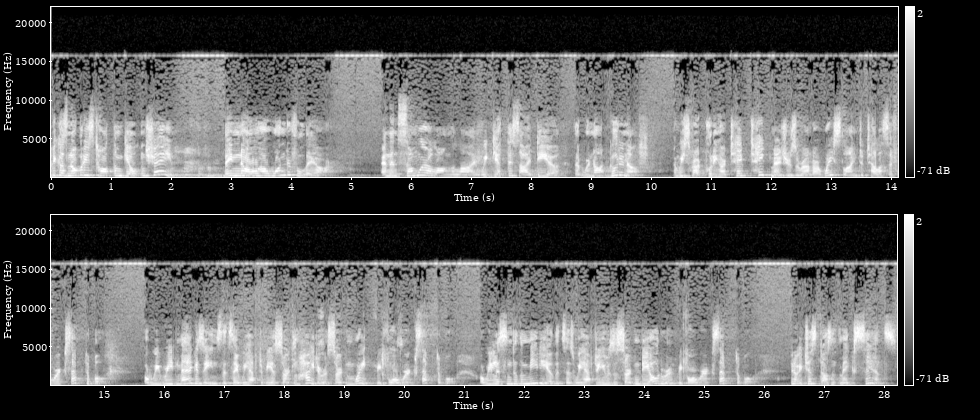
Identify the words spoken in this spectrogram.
because nobody's taught them guilt and shame. They know how wonderful they are. And then somewhere along the line, we get this idea that we're not good enough. And we start putting our tape, tape measures around our waistline to tell us if we're acceptable. Or we read magazines that say we have to be a certain height or a certain weight before we're acceptable. Or we listen to the media that says we have to use a certain deodorant before we're acceptable. You know, it just doesn't make sense.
